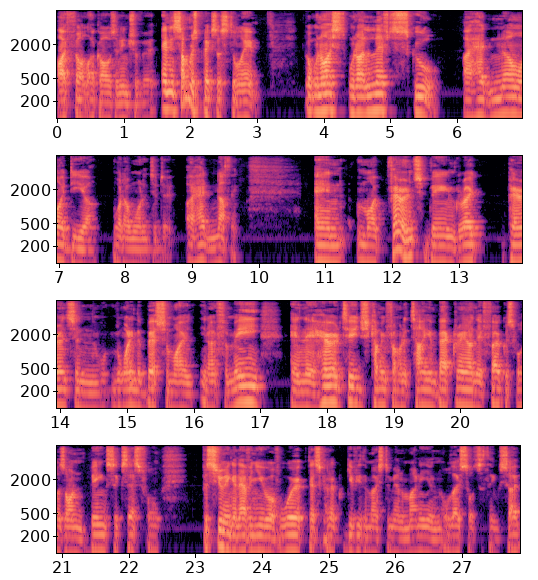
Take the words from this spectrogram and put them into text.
I felt like I was an introvert, and in some respects, I still am. But when I when I left school, I had no idea what I wanted to do. I had nothing. And my parents, being great parents and wanting the best for my, you know, for me and their heritage, coming from an Italian background, their focus was on being successful, pursuing an avenue of work that's going to give you the most amount of money and all those sorts of things. So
